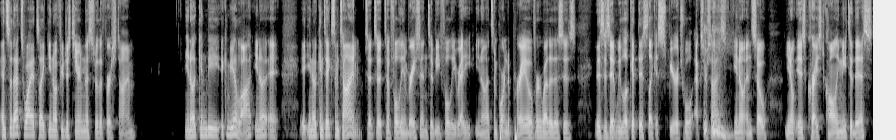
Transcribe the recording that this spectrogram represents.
And so that's why it's like, you know, if you're just hearing this for the first time, you know it can be it can be a lot you know it, it, you know it can take some time to, to to fully embrace it and to be fully ready you know it's important to pray over whether this is this is it we look at this like a spiritual exercise you know and so you know is christ calling me to this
